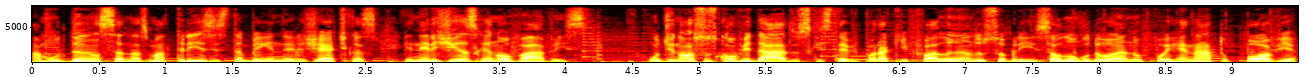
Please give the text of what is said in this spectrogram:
a mudança nas matrizes também energéticas, energias renováveis. Um de nossos convidados que esteve por aqui falando sobre isso ao longo do ano foi Renato Póvia,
